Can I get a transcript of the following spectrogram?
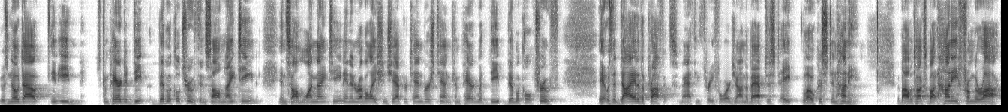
It was no doubt in Eden. It's compared to deep biblical truth in Psalm 19, in Psalm 119, and in Revelation chapter 10, verse 10, compared with deep biblical truth. It was the diet of the prophets, Matthew 3, 4, John the Baptist ate locust and honey. The Bible talks about honey from the rock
